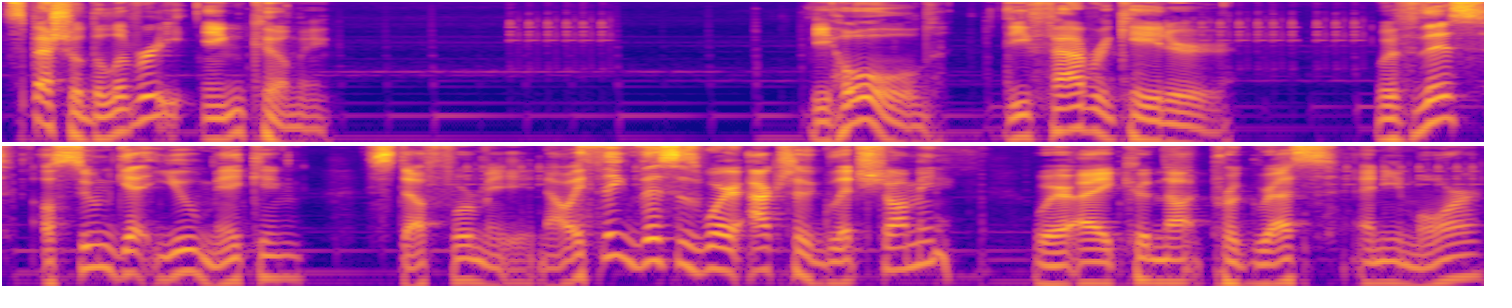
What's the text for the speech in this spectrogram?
Special delivery incoming. Behold, the fabricator. With this, I'll soon get you making stuff for me. Now I think this is where it actually glitched on me, where I could not progress anymore.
